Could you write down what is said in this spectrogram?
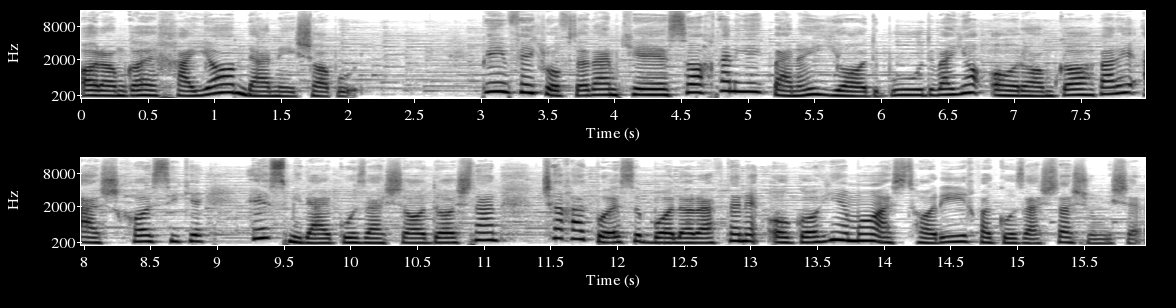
آرامگاه خیام در نیشابور. به این فکر افتادم که ساختن یک بنای یاد بود و یا آرامگاه برای اشخاصی که اسمی در گذشته داشتن چقدر باعث بالا رفتن آگاهی ما از تاریخ و گذشتهشون میشه.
